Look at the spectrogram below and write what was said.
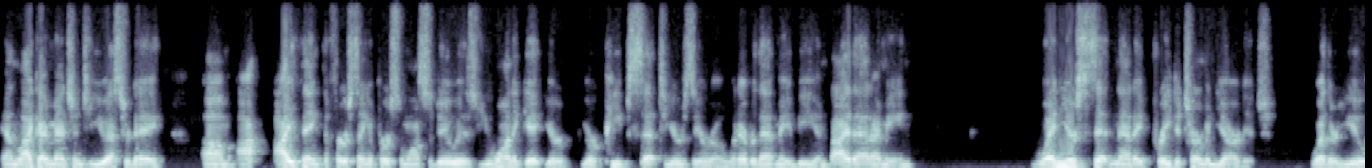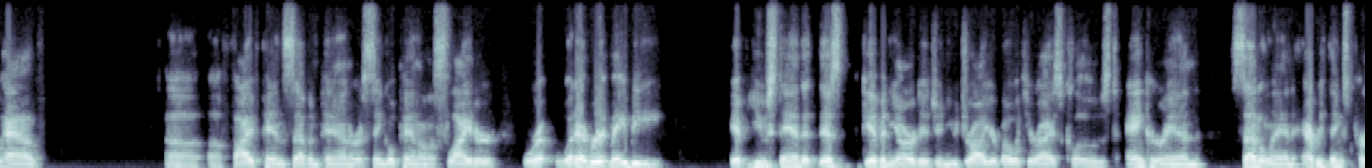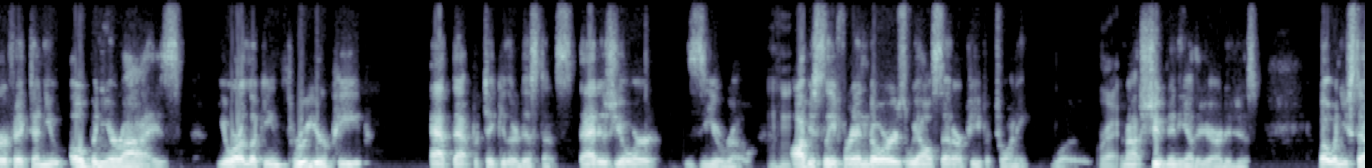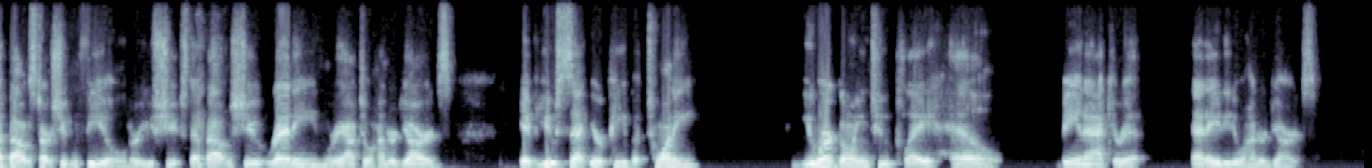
And like I mentioned to you yesterday, um, I, I think the first thing a person wants to do is you want to get your your peep set to your zero, whatever that may be. And by that I mean when you're sitting at a predetermined yardage, whether you have a five pin, seven pin, or a single pin on a slider, or whatever it may be, if you stand at this given yardage and you draw your bow with your eyes closed, anchor in, settle in, everything's perfect, and you open your eyes, you are looking through your peep at that particular distance. That is your 0 mm-hmm. Obviously, for indoors, we all set our peep at 20. Right. We're not shooting any other yardages. But when you step out and start shooting field, or you shoot, step out and shoot Redding, where you're out to 100 yards, if you set your peep at 20, you are going to play hell being accurate at 80 to 100 yards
